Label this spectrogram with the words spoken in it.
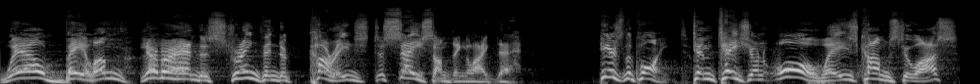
well, Balaam never had the strength and the courage to say something like that. Here's the point temptation always comes to us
